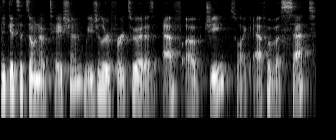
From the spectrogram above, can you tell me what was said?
It gets its own notation. We usually refer to it as f of g, so like f of a set.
